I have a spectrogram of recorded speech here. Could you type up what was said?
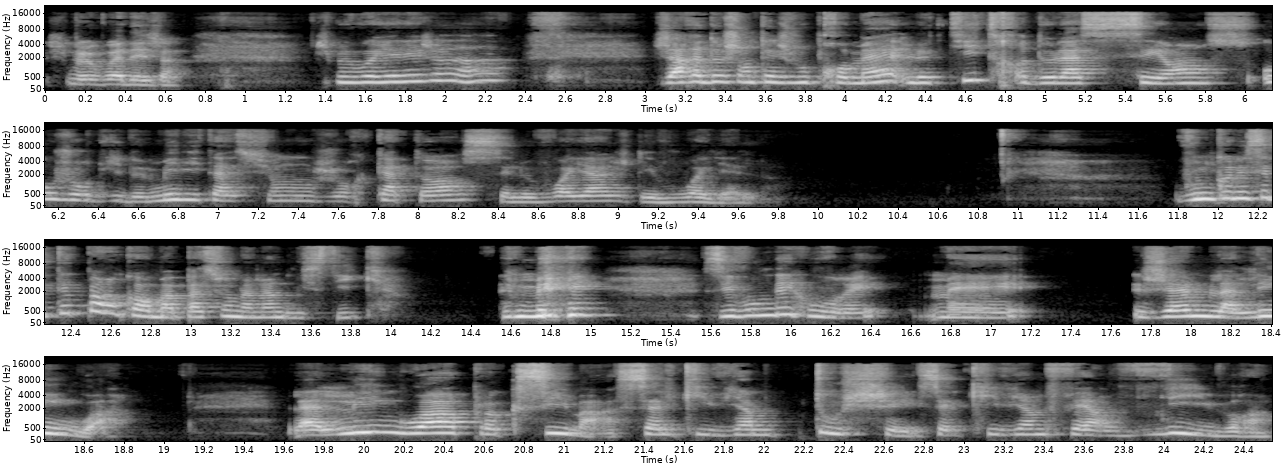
je me vois déjà. Je me voyais déjà. J'arrête de chanter, je vous promets. Le titre de la séance aujourd'hui de méditation, jour 14, c'est le voyage des voyelles. Vous ne connaissez peut-être pas encore ma passion de la linguistique, mais si vous me découvrez, mais j'aime la lingua. La lingua proxima, celle qui vient me toucher, celle qui vient me faire vivre.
